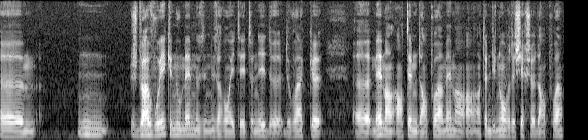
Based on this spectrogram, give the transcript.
Euh, je dois avouer que nous-mêmes, nous, avons été étonnés de, voir que euh, même en, thème d'emploi, même en, en, thème du nombre de chercheurs d'emploi,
